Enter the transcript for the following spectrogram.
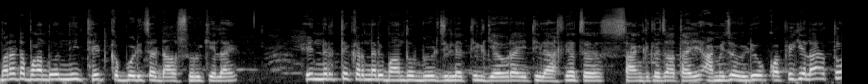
मराठा बांधवांनी थेट कबड्डीचा डाव सुरू केला आहे हे नृत्य करणारे बांधव बीड जिल्ह्यातील गेवरा येथील असल्याचं सांगितलं जात आहे. आम्ही जो व्हिडिओ कॉपी केला तो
